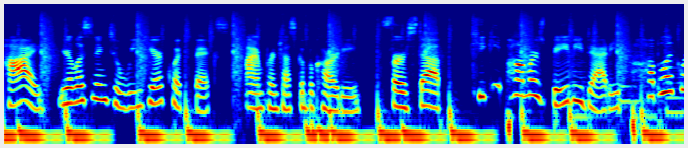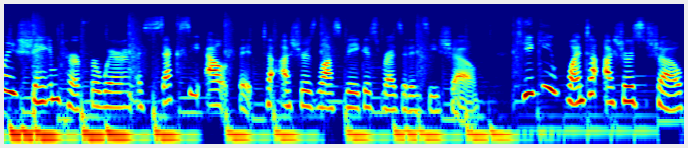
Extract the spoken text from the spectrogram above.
Hi, you're listening to We Hear Quick Fix. I'm Francesca Bacardi. First up, Keke Palmer's baby daddy publicly shamed her for wearing a sexy outfit to Usher's Las Vegas residency show. Kiki went to Usher's show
